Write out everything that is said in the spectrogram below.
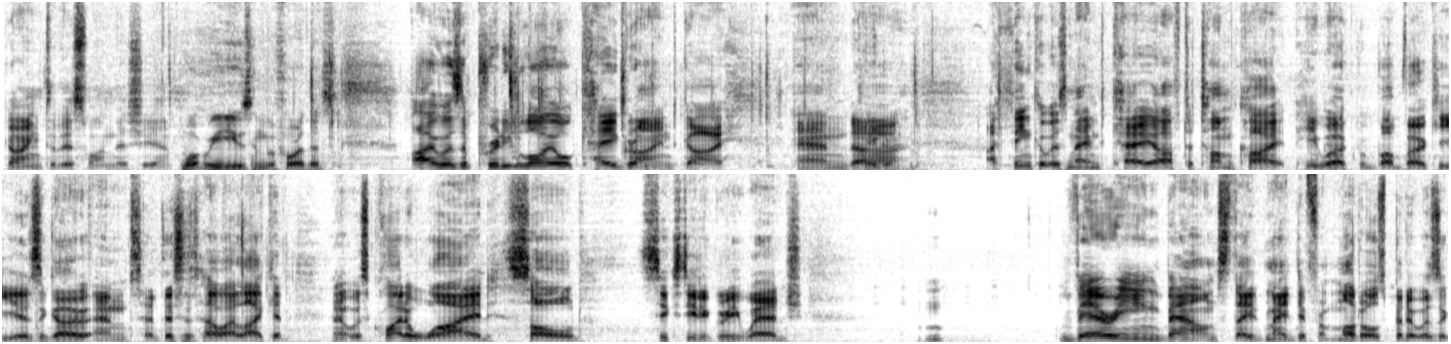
going to this one this year. What were you using before this? I was a pretty loyal K grind guy, and uh, I think it was named K after Tom Kite. He worked with Bob Vokey years ago and said, "This is how I like it." And it was quite a wide, soled, 60 degree wedge, varying bounce. They'd made different models, but it was a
